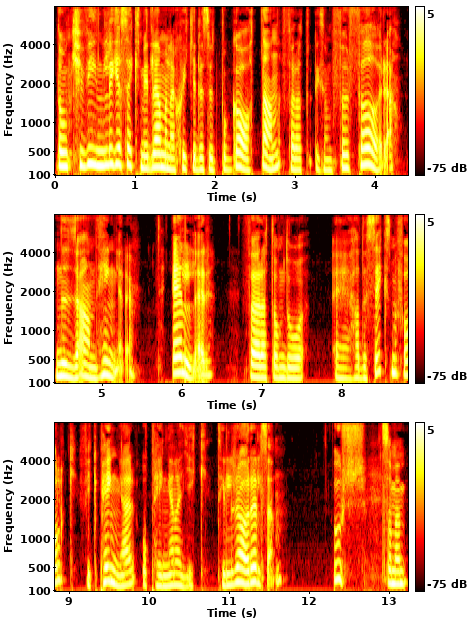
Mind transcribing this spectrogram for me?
De kvinnliga sektmedlemmarna skickades ut på gatan för att liksom förföra nya anhängare. Eller för att de då eh, hade sex med folk, fick pengar och pengarna gick till rörelsen. Usch. Som en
